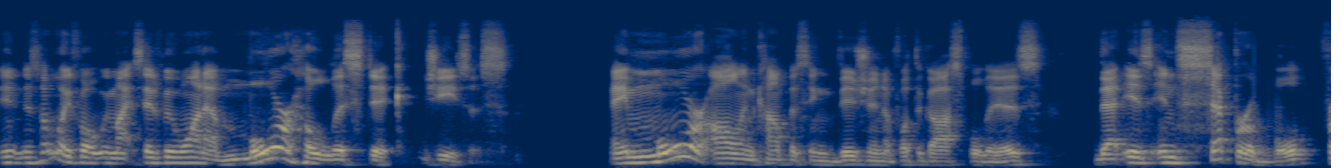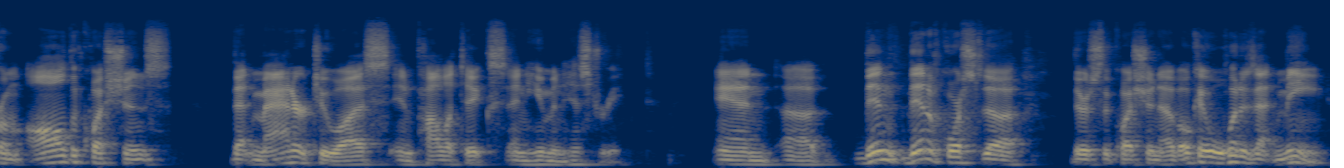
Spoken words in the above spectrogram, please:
in some ways, what we might say is we want a more holistic Jesus, a more all-encompassing vision of what the gospel is that is inseparable from all the questions that matter to us in politics and human history. And uh, then, then of course, the, there's the question of, okay, well, what does that mean?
